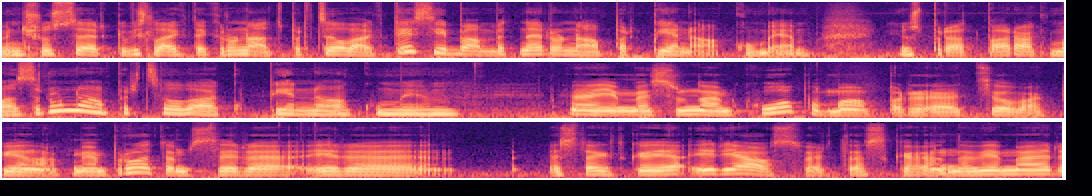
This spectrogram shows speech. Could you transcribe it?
viņš uzsvēra, ka visu laiku tiek runāts par cilvēku tiesībām, bet nerunā par pienākumiem. Jūs, prāt, pārāk maz runā par cilvēku pienākumiem? Ja mēs runājam kopumā par eh, cilvēku pienākumiem, protams, ir, ir Es teiktu, ka jā, ir jāuzsver tas, ka nevienmēr,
